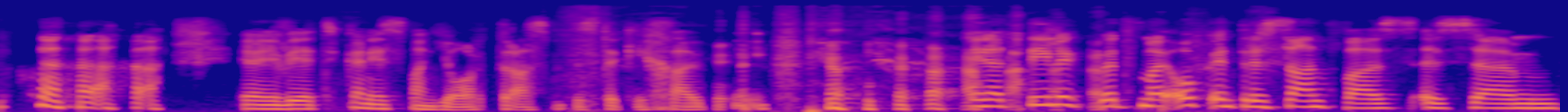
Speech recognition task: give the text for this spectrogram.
ja, jy weet, kan nie Spanjaard trust met 'n stukkie goud nie. Ja, ja. En natuurlik wat vir my ook interessant was is um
